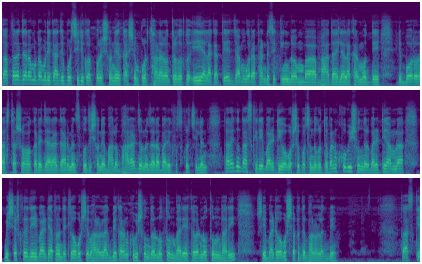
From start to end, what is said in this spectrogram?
তো আপনারা যারা মোটামুটি গাজীপুর সিটি কর্পোরেশনের কাশিমপুর থানার অন্তর্গত এই এলাকাতে, জামগড়া, ফ্যান্টাসি কিংডম বা ভাদাইল এলাকার মধ্যে একটি বড় রাস্তা সহকারে যারা গার্মেন্টস পজিশনে ভালো ভাড়ার জন্য যারা বাড়ি খোঁজ করছিলেন তারা কিন্তু আজকের এই বাড়িটি অবশ্যই পছন্দ করতে পারেন। খুবই সুন্দর বাড়িটি। আমরা বিশ্বাস করি যে এই বাড়িটি আপনারা দেখলে অবশ্যই ভালো লাগবে, কারণ খুবই সুন্দর নতুন বাড়ি, একেবারে নতুন বাড়ি। সেই বাড়িটি অবশ্যই আপনাদের ভালো লাগবে। তো আজকে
